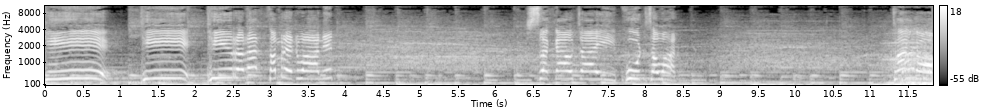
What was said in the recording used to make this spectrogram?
ทีทีทีรรัตน์สำเร็จวานิชสกาวใจภูลสวัสดิ์ท่ากอ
